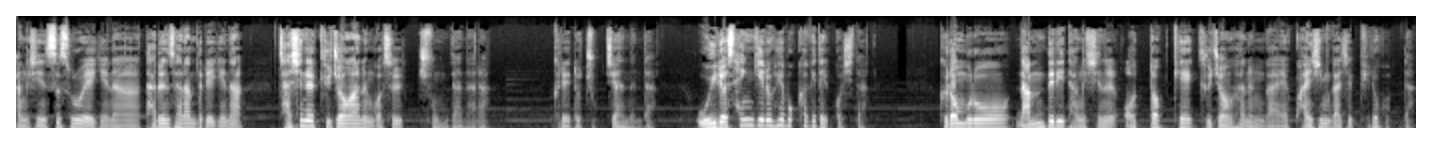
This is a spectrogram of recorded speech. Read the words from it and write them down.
당신 스스로에게나 다른 사람들에게나 자신을 규정하는 것을 중단하라. 그래도 죽지 않는다. 오히려 생기를 회복하게 될 것이다. 그러므로 남들이 당신을 어떻게 규정하는가에 관심 가질 필요가 없다.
